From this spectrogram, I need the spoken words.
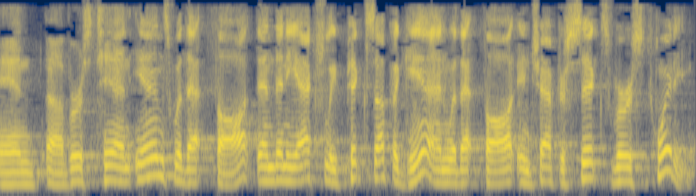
And uh, verse 10 ends with that thought, and then he actually picks up again with that thought in chapter 6, verse 20.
